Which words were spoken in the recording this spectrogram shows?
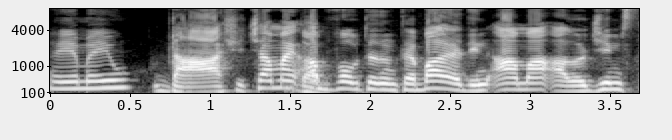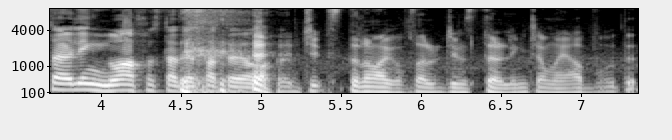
AMA-ul? Da, și cea mai Da. upvoted întrebare din AMA a lui Jim Sterling nu a fost adresată deloc. Jim, stă numai că lui Jim Sterling, cea mai upvoted.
